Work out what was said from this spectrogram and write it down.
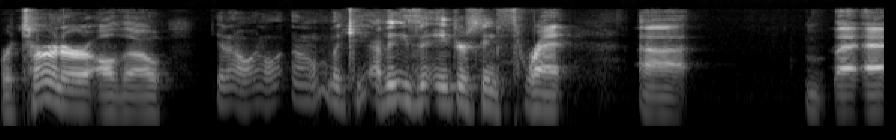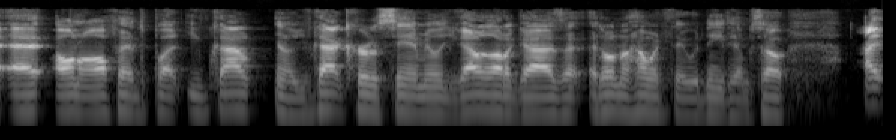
returner. Although you know, I don't, I don't think he, I think he's an interesting threat. Uh, at, at, on offense, but you've got you know you've got Curtis Samuel, you got a lot of guys. I, I don't know how much they would need him, so I,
